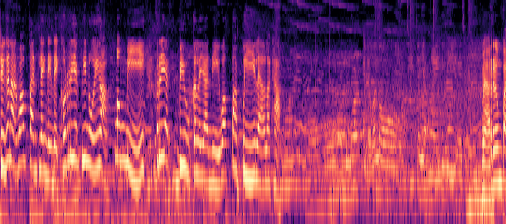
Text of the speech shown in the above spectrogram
ถึงขนาดว่าแฟนเพลงเด็ก ๆเขาเรียกพี่หนุยค่ะมัมหมีเรียกบิวกัลยานีว่าป้าปีแล้วล่ะค่ะ แต่ว่าโลที่จะยังไงดีอะไรแหมเริ่มไป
